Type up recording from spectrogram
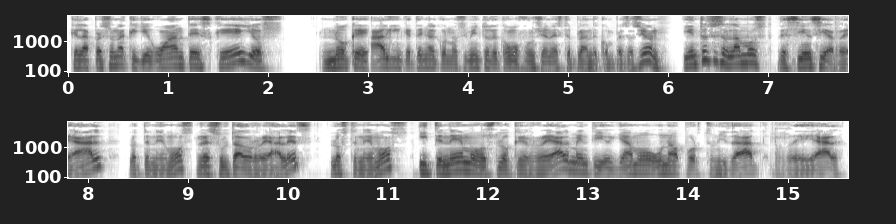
que la persona que llegó antes que ellos. No que alguien que tenga el conocimiento de cómo funciona este plan de compensación. Y entonces hablamos de ciencia real, lo tenemos, resultados reales, los tenemos, y tenemos lo que realmente yo llamo una oportunidad real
